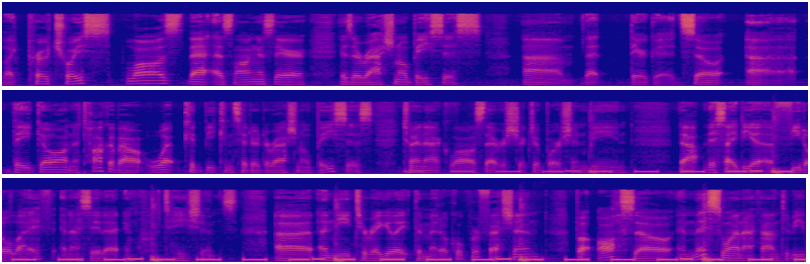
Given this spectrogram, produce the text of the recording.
like pro-choice laws that, as long as there is a rational basis, um, that they're good. So uh, they go on to talk about what could be considered a rational basis to enact laws that restrict abortion, being that this idea of fetal life, and I say that in quotations, uh, a need to regulate the medical profession, but also, and this one I found to be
